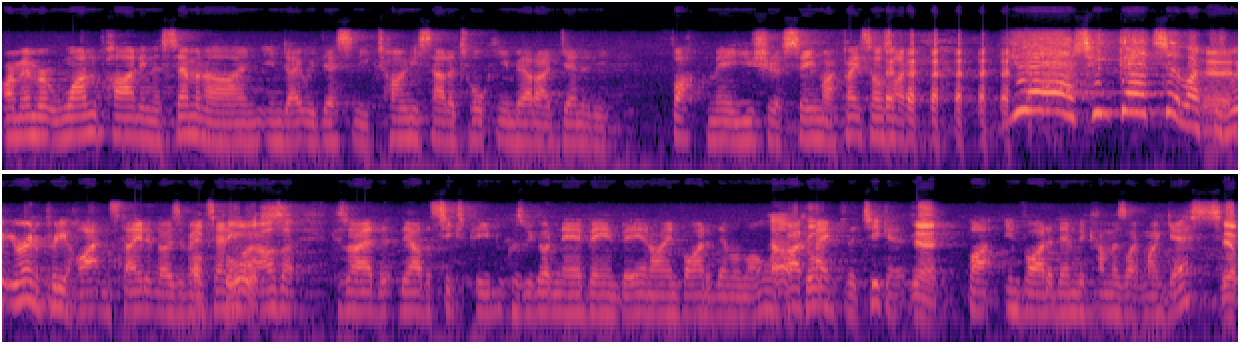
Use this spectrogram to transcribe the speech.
I remember at one part in the seminar in, in Date with Destiny, Tony started talking about identity. Fuck me, you should have seen my face. I was like, yes, he gets it. Like, because Yeah. you're in a pretty heightened state at those events Of anyway. I was like, because I had the, the other six people because we got an Airbnb and I invited them along. Like, Oh, I cool. paid for the ticket, Yeah. but invited them to come as like my guests. Yep.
